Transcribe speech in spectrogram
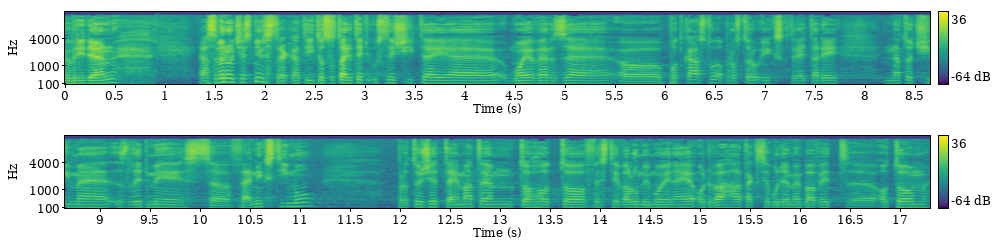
Dobrý den. Já se jmenuji Česmír Strakatý. To, co tady teď uslyšíte, je moje verze podcastu a Prostoru X, který tady natočíme s lidmi z Phoenix týmu. Protože tématem tohoto festivalu mimo jiné je odvaha, tak se budeme bavit e, o tom,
